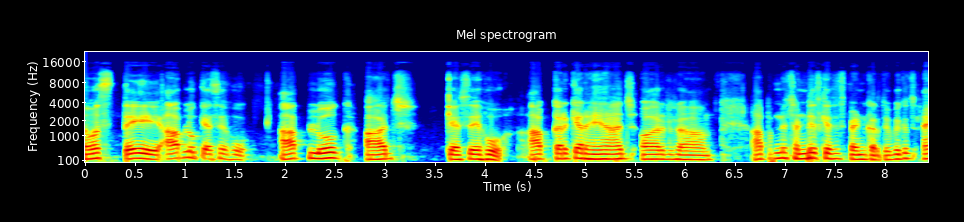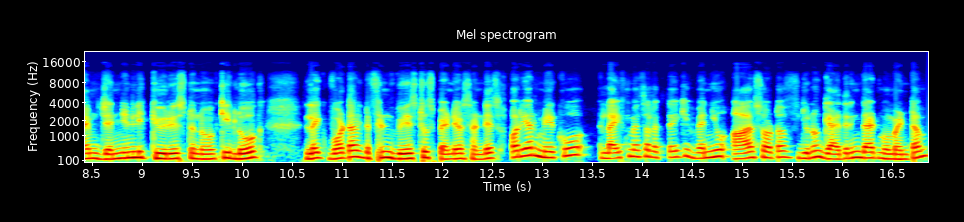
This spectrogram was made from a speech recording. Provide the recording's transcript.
नमस्ते आप लोग कैसे हो? आप लोग आज कैसे हो? आप कर क्या रहे हैं आज? और आप अपने संडेज कैसे स्पेंड करते हो? Because I am genuinely curious to know कि लोग like what are different ways to spend your Sundays और यार, मेरे को लाइफ में ऐसा लगता है कि when you are sort of you know gathering that momentum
